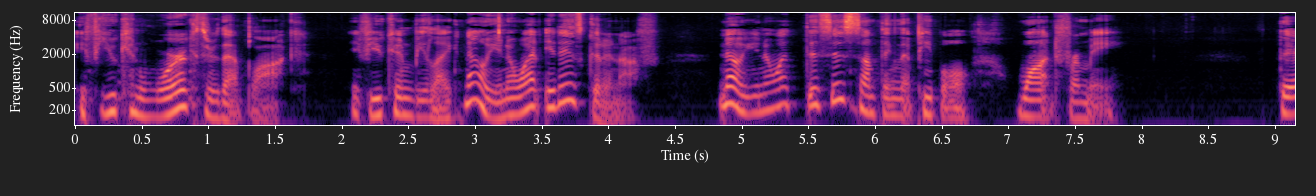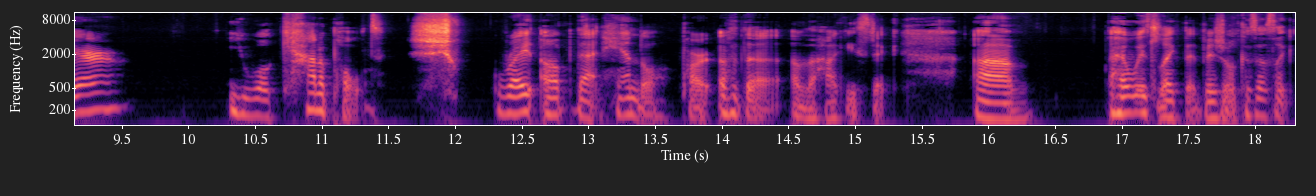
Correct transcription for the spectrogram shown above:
if you can work through that block, if you can be like, no, you know what, it is good enough no, you know what? This is something that people want from me. There, you will catapult right up that handle part of the of the hockey stick. Um, I always like that visual because I was like,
